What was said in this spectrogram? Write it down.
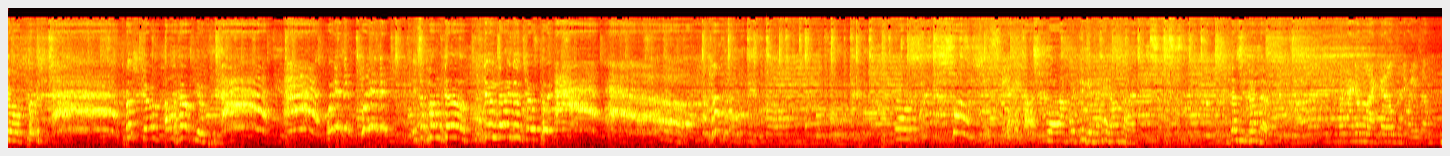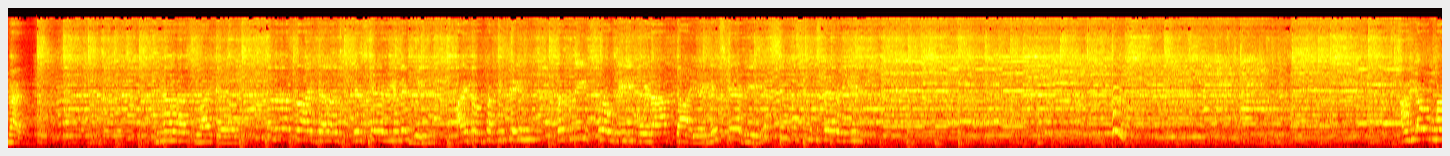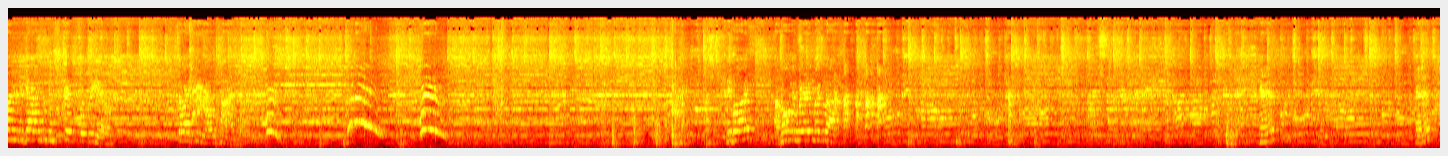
Joe, push. Ah! Push, Joe, I'll help you. Ah! Ah! What is it? What is it? It's a blonde girl. You're doing very good, Joe. Push. Ah! Well, I'm quite big in the head, aren't I? It doesn't matter. But I don't like girls anyway, so. No. None of us like girls. None of us like girls. They're scary and they bleed. I don't trust anything that bleeds for a week without dying. It's scary. It's super, super scary. I'm the only one in the gang who can strip for real. So I do all the time. Boys, I'm only wearing my gloves. Kenneth? Kenneth?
